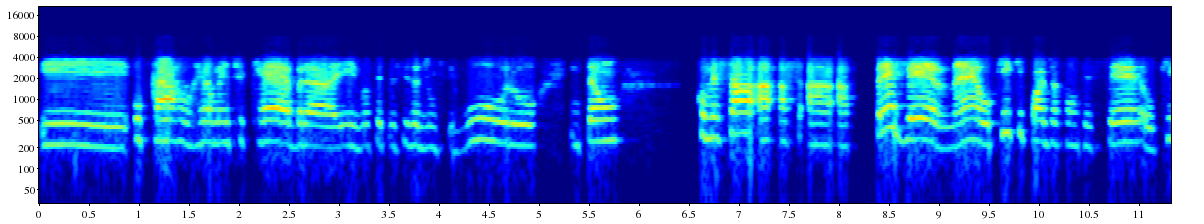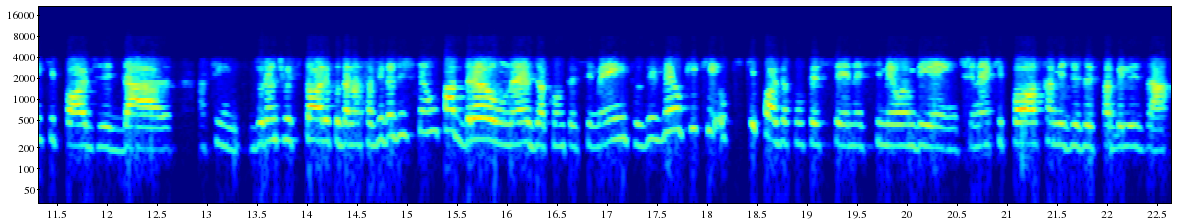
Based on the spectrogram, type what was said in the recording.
e o carro realmente quebra e você precisa de um seguro. Então, começar a, a, a prever né, o que, que pode acontecer, o que, que pode dar. Assim, durante o histórico da nossa vida, a gente tem um padrão né, de acontecimentos e ver o que, que, o que, que pode acontecer nesse meu ambiente, né, que possa me desestabilizar.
